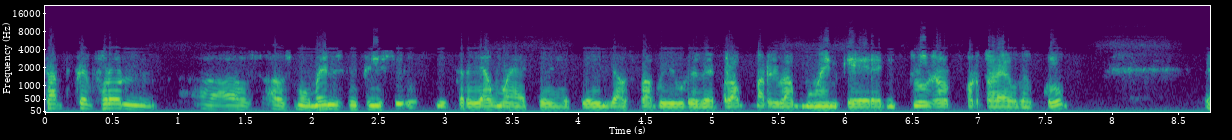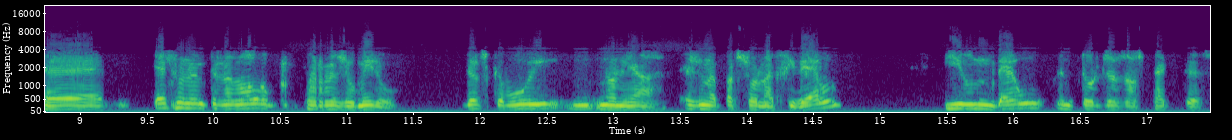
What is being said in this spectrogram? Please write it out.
sap fer front als, als moments difícils i creieu-me que, que ell els va viure de prop, va arribar un moment que era inclús el portaveu del club. Eh, és un entrenador, per resumir-ho, dels que avui no n'hi ha. És una persona fidel i un 10 en tots els aspectes.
